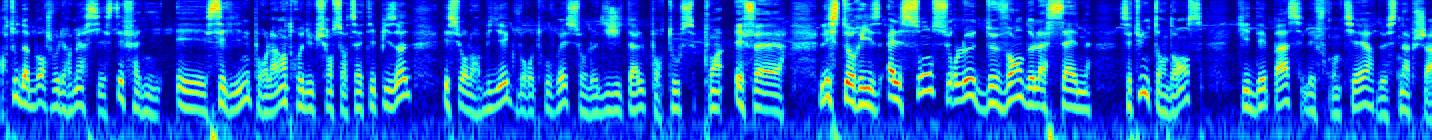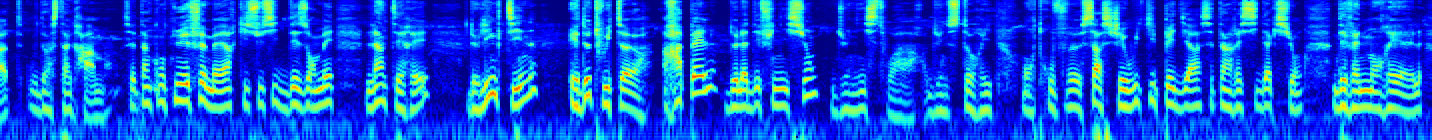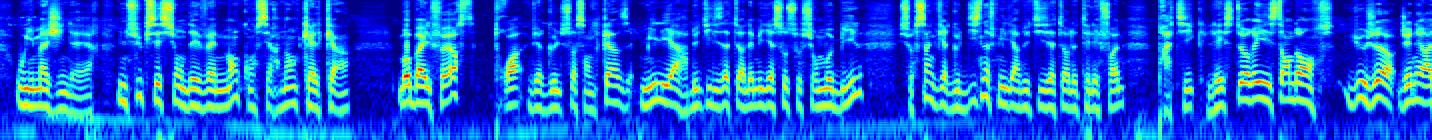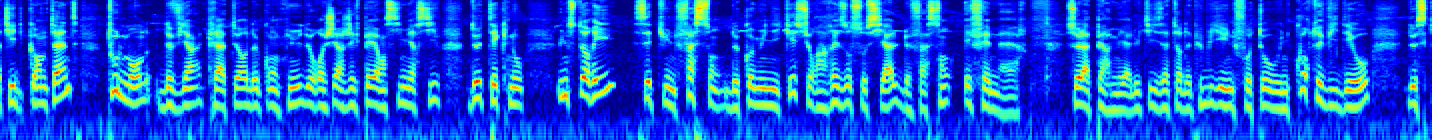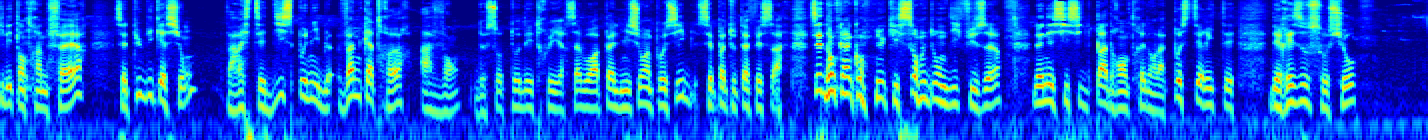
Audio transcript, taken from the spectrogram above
Tout d'abord, je voulais remercier Stéphanie et Céline pour la introduction sur cet épisode et sur leur billet que vous retrouverez sur le digitalpourtous.fr. Les stories, elles sont sur le devant de la scène. C'est une tendance qui dépasse les frontières de Snapchat ou d'Instagram. C'est un contenu éphémère qui suscite désormais l'intérêt de LinkedIn et de Twitter. Rappel de la définition d'une histoire, d'une story. On retrouve ça chez Wikipédia, c'est un récit d'action, d'événements réels ou imaginaires, une succession d'événements concernant quelqu'un. Mobile First, 3,75 milliards d'utilisateurs des médias sociaux sur mobile, sur 5,19 milliards d'utilisateurs de téléphone, pratiquent les stories, tendance, user generated content. Tout le monde devient créateur de contenu, de recherche d'expérience immersive, de techno. Une story, c'est une façon de communiquer sur un réseau social de façon éphémère. Cela permet à l'utilisateur de publier une photo ou une courte vidéo de ce qu'il est en train de faire. Cette publication va rester disponible 24 heures avant de s'autodétruire. Ça vous rappelle Mission Impossible? C'est pas tout à fait ça. C'est donc un contenu qui, sans le don de diffuseur, ne nécessite pas de rentrer dans la postérité des réseaux sociaux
